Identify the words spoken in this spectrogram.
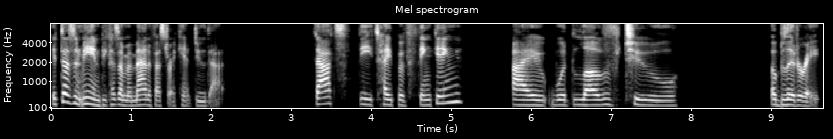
It doesn't mean because I'm a manifester, I can't do that. That's the type of thinking I would love to obliterate.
